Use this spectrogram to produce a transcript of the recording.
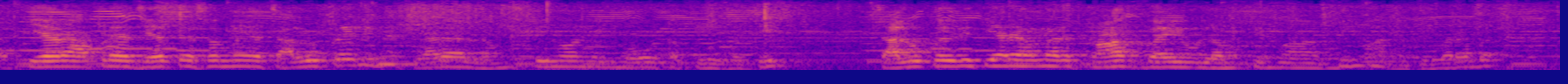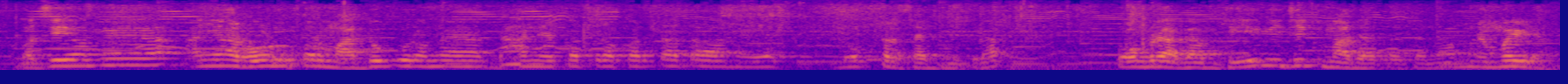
અત્યારે આપણે જે તે સમયે ચાલુ કરી ને ત્યારે લંપીનોની બહુ તકલીફ હતી. ચાલુ કરી ત્યારે અમારે ત્રણ ગાયો લંપીમાં બીમાર હતી, બરાબર? પછી અમે અહીંયા રોડ ઉપર માધુપુર અમે ધાન એકત્ર કરતા હતા અને એક ડૉક્ટર સાહેબ નીકળ્યા, કોબરા ગામથી, એ વિઝિટમાં જતા હતા અને અમને મળ્યા.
